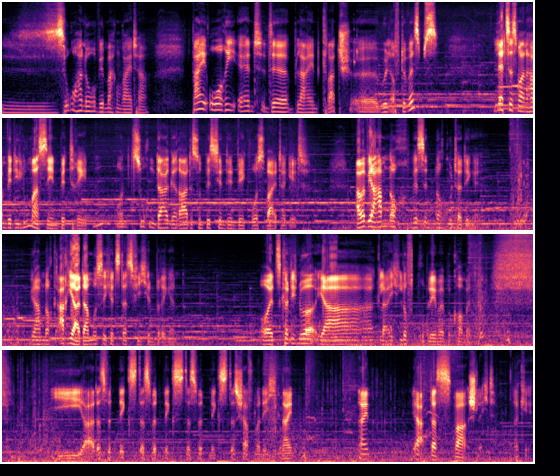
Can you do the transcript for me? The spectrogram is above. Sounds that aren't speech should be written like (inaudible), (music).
So, hallo, wir machen weiter. Bei Ori and the Blind Quatsch, äh, Will of the Wisps. Letztes Mal haben wir die Lumas-Seen betreten und suchen da gerade so ein bisschen den Weg, wo es weitergeht. Aber wir haben noch, wir sind noch guter Dinge. Wir haben noch, ach ja, da muss ich jetzt das Viech hinbringen. Oh, jetzt könnte ich nur, ja, gleich Luftprobleme bekommen. Ja, das wird nix, das wird nix, das wird nix, das schaffen wir nicht. Nein, nein, ja, das war schlecht. Okay.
